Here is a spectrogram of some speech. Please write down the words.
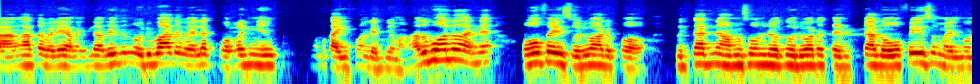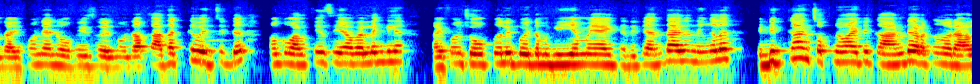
താങ്ങാത്ത വിലയാണെങ്കിൽ അതിൽ നിന്ന് ഒരുപാട് വില കുറഞ്ഞ് നമുക്ക് ഐഫോൺ ലഭ്യമാണ്. അതുപോലെ തന്നെ ഓഫേഴ്സ് ഒരുപാട് ഇപ്പോൾ ഫ്ലിപ്കാർട്ടിലും ആമസോണിലും ഒക്കെ ഒരുപാട് ക്രെഡിറ്റ് കാർഡ് ഓഫേഴ്സും വരുന്നുണ്ട്. ഐഫോണിന്റെ തന്നെ ഓഫേഴ്സ് വരുന്നുണ്ട്. അപ്പൊ അതൊക്കെ വെച്ചിട്ട് നമുക്ക് പർച്ചേസ് ചെയ്യാം. അല്ലെങ്കിൽ ഐഫോൺ ഷോപ്പുകളിൽ പോയിട്ട് നമുക്ക് ഇ എം ഐ ആയിട്ട് എടുക്കാം. എന്തായാലും നിങ്ങൾ എടുക്കാൻ സ്വപ്നമായിട്ട് കണ്ടു കിടക്കുന്ന ഒരാൾ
